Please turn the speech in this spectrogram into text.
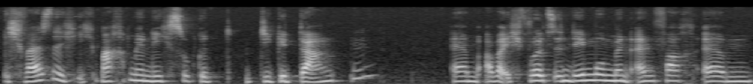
ich weiß nicht, ich mache mir nicht so die Gedanken, ähm, aber ich wollte es in dem Moment einfach ähm,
